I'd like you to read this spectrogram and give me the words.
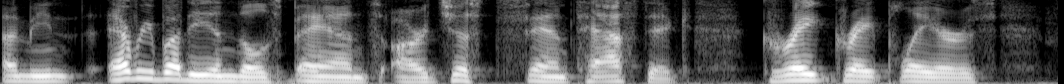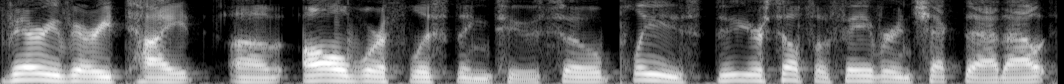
I mean, everybody in those bands are just fantastic. Great, great players. Very, very tight. Uh, all worth listening to. So please do yourself a favor and check that out.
